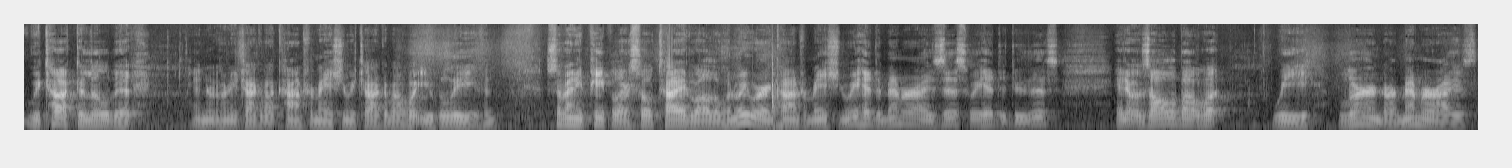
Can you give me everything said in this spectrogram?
We talked a little bit, and when we talk about confirmation, we talk about what you believe. And so many people are so tied. Well, when we were in confirmation, we had to memorize this, we had to do this, and it was all about what we learned or memorized,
